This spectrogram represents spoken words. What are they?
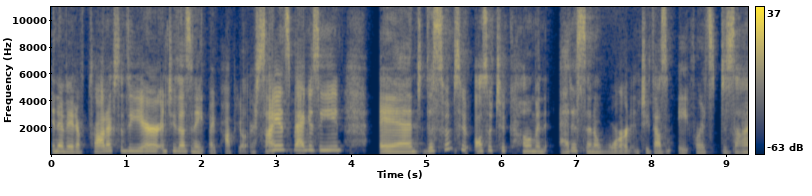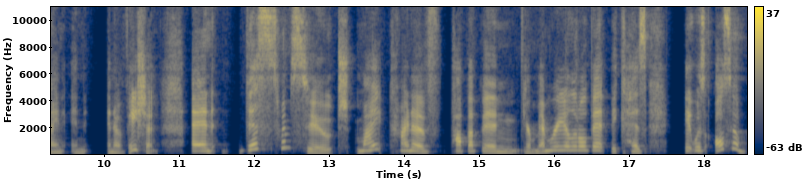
innovative products of the year in 2008 by Popular Science Magazine. And this swimsuit also took home an Edison Award in 2008 for its design and innovation. And this swimsuit might kind of pop up in your memory a little bit because it was also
